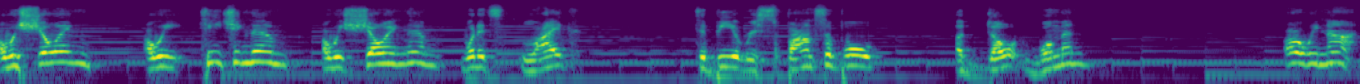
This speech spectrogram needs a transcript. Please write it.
Are we showing, are we teaching them? Are we showing them what it's like to be a responsible adult woman? Or are we not?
